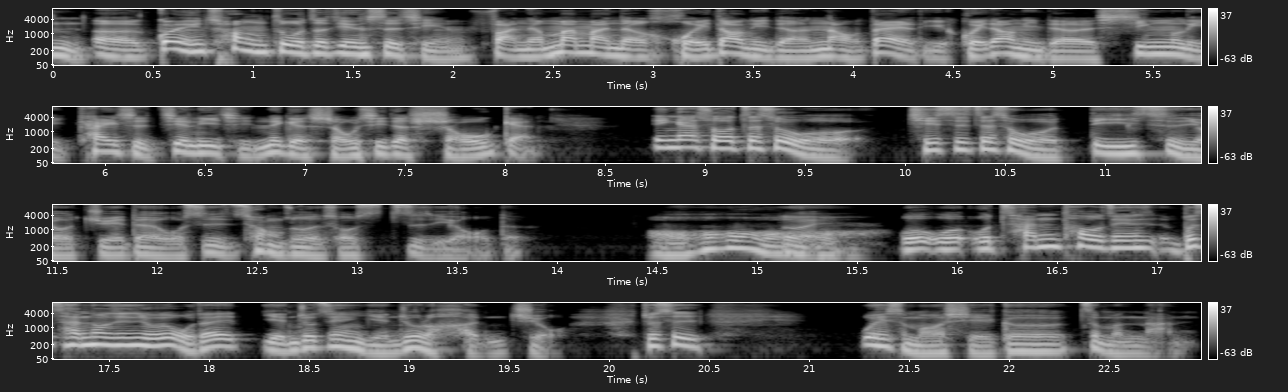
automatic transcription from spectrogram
嗯，呃，关于创作这件事情，反而慢慢的回到你的脑袋里，回到你的心里，开始建立起那个熟悉的手感。应该说，这是我。其实这是我第一次有觉得我是创作的时候是自由的哦。对，我我我参透这件事，不是参透这件事，因为我在研究这件研究了很久，就是为什么写歌这么难，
